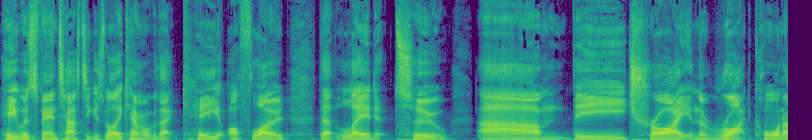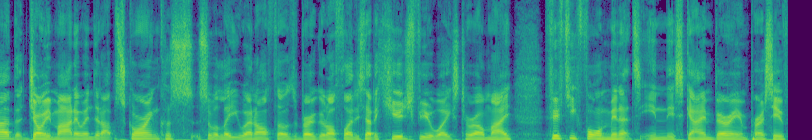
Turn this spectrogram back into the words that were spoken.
he was fantastic as well. He came up with that key offload that led to um, the try in the right corner that Joey Manu ended up scoring because Suaalii went off. That was a very good offload. He's had a huge few weeks, Terrell May. 54 minutes in this game. Very impressive.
